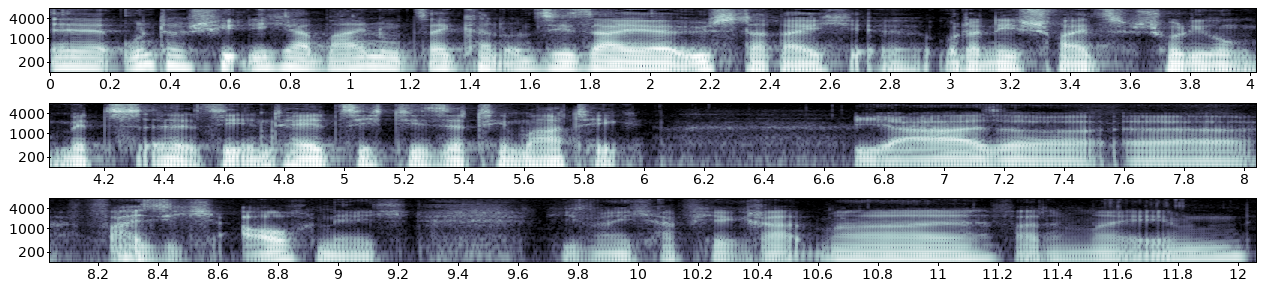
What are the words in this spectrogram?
äh, unterschiedlicher Meinung sein kann und sie sei ja Österreich, äh, oder nee, Schweiz, Entschuldigung, mit, äh, sie enthält sich dieser Thematik. Ja, also weiß ich auch nicht. Ich, mein, ich habe hier gerade mal, warte mal eben.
